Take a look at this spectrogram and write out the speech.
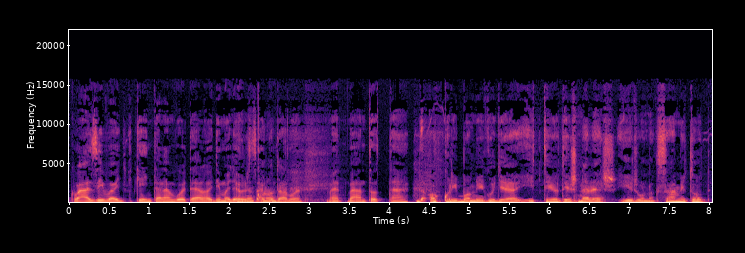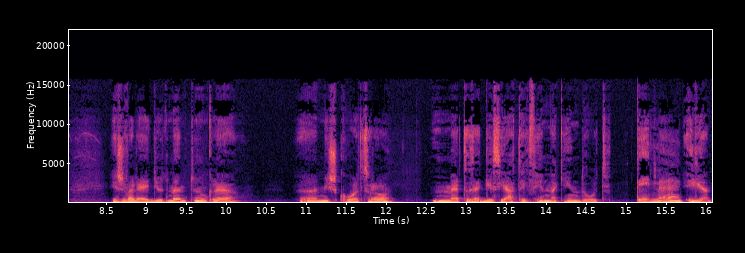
kvázi, vagy kénytelen volt elhagyni Magyarországon, mert bántották. De akkoriban még ugye itt élt és neves írónak számított, és vele együtt mentünk le Miskolcra, mert az egész játékfilmnek indult. Tényleg? Igen.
